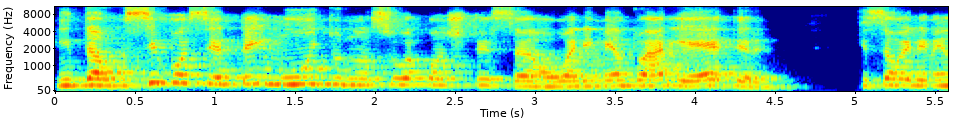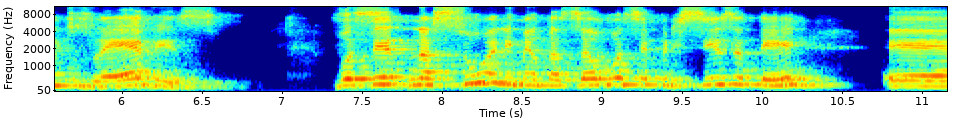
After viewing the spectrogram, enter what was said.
Então, se você tem muito na sua constituição o alimento ar e éter, que são alimentos leves, você, na sua alimentação, você precisa ter é,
